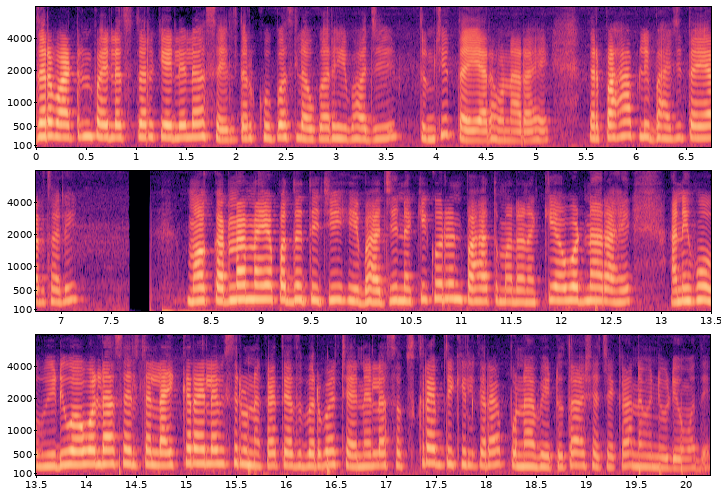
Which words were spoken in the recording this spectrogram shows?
जर वाटण पहिलंच तर केलेलं असेल तर खूपच लवकर ही भाजी तुमची तयार होणार आहे. तर पहा आपली भाजी तयार झाली. मग करणार ना या पद्धतीची ही भाजी नक्की करून पहा तुम्हाला नक्की आवडणार आहे. आणि हो व्हिडिओ आवडला असेल तर लाईक करायला विसरू नका. त्याचबरोबर चॅनलला सबस्क्राईब देखील करा. पुन्हा भेटूता अशाच एका नवीन व्हिडिओमध्ये.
